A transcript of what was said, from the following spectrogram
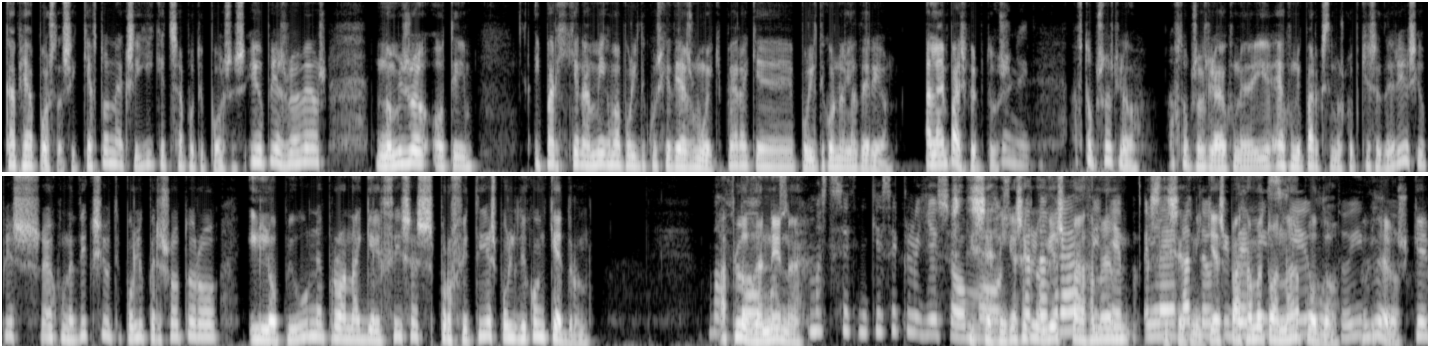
κάποια απόσταση και αυτό να εξηγεί και τις αποτυπώσεις. Οι οποίες βεβαίως νομίζω ότι υπάρχει και ένα μείγμα πολιτικού σχεδιασμού εκεί πέρα και πολιτικών ελαττηρίων. Αλλά εν πάση περιπτώσει. Αυτό που σας λέω. Αυτό που σας λέω, έχουν, έχουν υπάρξει δημοσκοπικές εταιρείες οι οποίες έχουν δείξει ότι πολύ περισσότερο υλοποιούν προαναγγελθήσεις προφητείες πολιτικών κέντρων. Μα Απλό αυτό δεν όμως, είναι. Μα στις εθνικές εκλογές όμως. Στι εθνικές εκλογές πάθαμε, στις εθνικές πάθαμε το ανάποδο. Βεβαίως. Και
